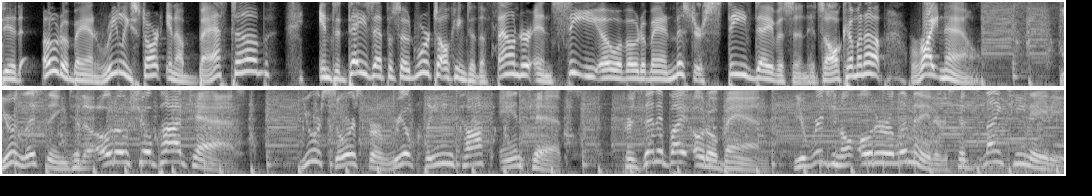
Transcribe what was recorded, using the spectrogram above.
Did Odoban really start in a bathtub? In today's episode, we're talking to the founder and CEO of Odoban, Mr. Steve Davison. It's all coming up right now. You're listening to the Odo Show podcast, your source for real cleaning talk and tips. Presented by Odoban, the original odor eliminator since 1980.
